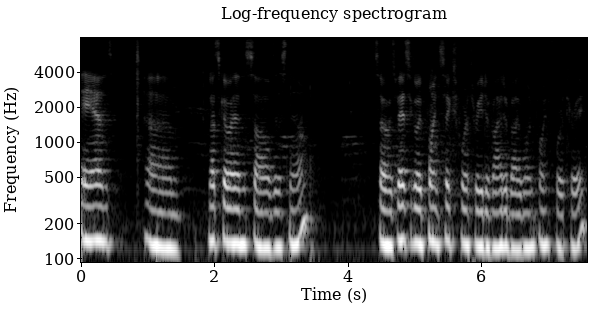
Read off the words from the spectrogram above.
And um, let's go ahead and solve this now. So it's basically 0.643 divided by 1.43.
